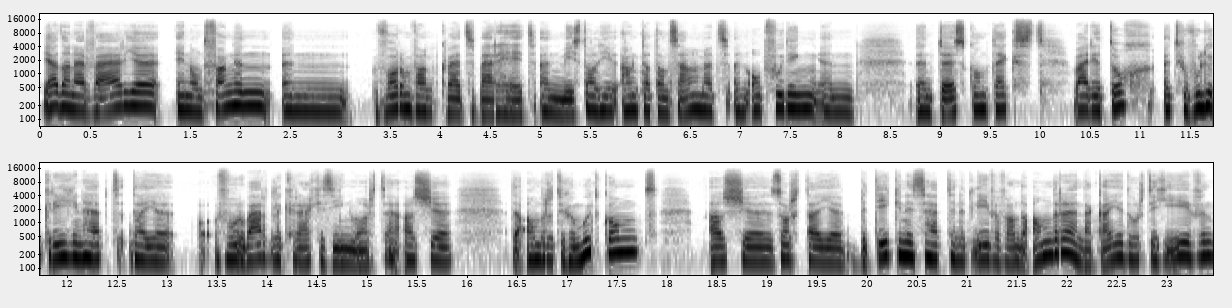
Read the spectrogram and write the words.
ja, dan ervaar je in ontvangen een vorm van kwetsbaarheid. En meestal hangt dat dan samen met een opvoeding, een, een thuiscontext, waar je toch het gevoel gekregen hebt dat je voorwaardelijk graag gezien wordt. Hè. Als je de andere tegemoet komt, als je zorgt dat je betekenis hebt in het leven van de anderen, en dat kan je door te geven,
